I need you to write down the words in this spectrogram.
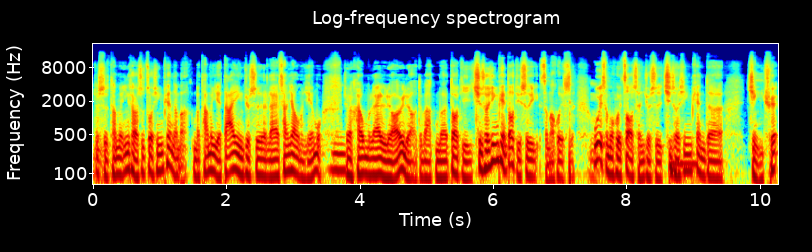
就是他们英特尔是做芯片的嘛，那么他们也答应就是来参加我们节目，就和我们来聊一聊，对吧？那么到底汽车芯片到底是怎么回事？为什么会造成就是汽车芯片的紧缺？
